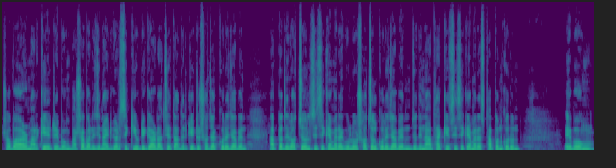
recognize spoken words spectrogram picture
সবার মার্কেট এবং বাসাবাড়ি যে নাইট গার্ড, সিকিউরিটি গার্ড আছে, তাদেরকে একটু সজাগ করে যাবেন। আপনাদের অচল সিসি ক্যামেরাগুলো সচল করে যাবেন। যদি না থাকে, সিসি ক্যামেরা স্থাপন করুন। এবং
